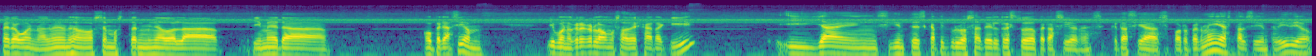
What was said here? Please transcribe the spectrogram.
Pero bueno, al menos hemos terminado la primera operación. Y bueno, creo que lo vamos a dejar aquí. Y ya en siguientes capítulos haré el resto de operaciones. Gracias por verme y hasta el siguiente vídeo.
